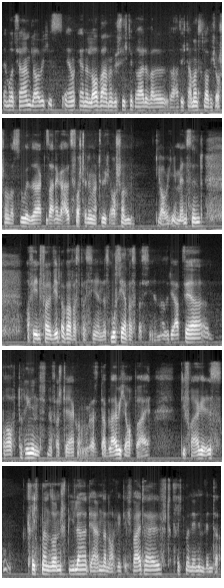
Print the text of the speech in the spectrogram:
Emre Can, glaube ich, ist eher eine lauwarme Geschichte gerade, weil da hatte ich damals, glaube ich, auch schon was zugesagt. Seine Gehaltsvorstellungen natürlich auch schon, glaube ich, immens sind. Auf jeden Fall wird aber was passieren. Es muss ja was passieren. Also die Abwehr braucht dringend eine Verstärkung. Das, da bleibe ich auch bei. Die Frage ist, kriegt man so einen Spieler, der einem dann auch wirklich weiterhilft, kriegt man den im Winter?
